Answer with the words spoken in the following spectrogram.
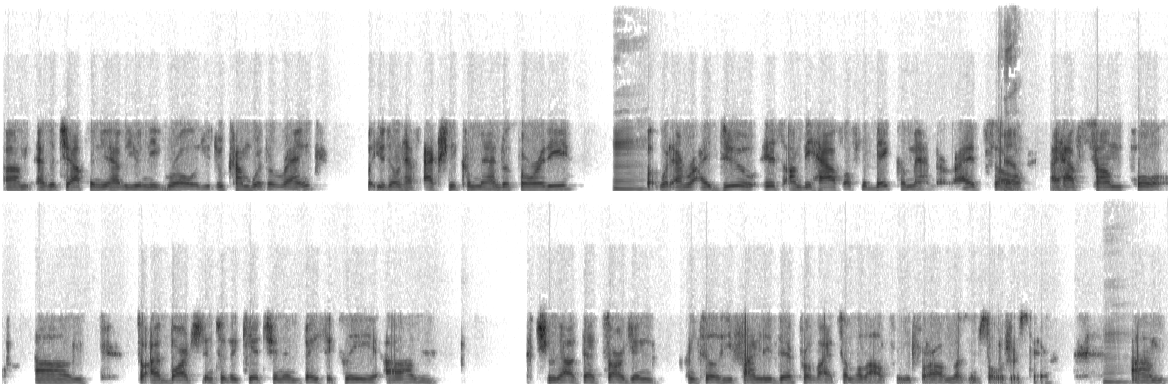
um, as a chaplain, you have a unique role. You do come with a rank, but you don't have actually command authority. Mm. But whatever I do is on behalf of the big commander, right? So yeah. I have some pull. Um, so I barged into the kitchen and basically um, chewed out that sergeant until he finally did provide some halal food for our Muslim soldiers there. Mm. Um,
